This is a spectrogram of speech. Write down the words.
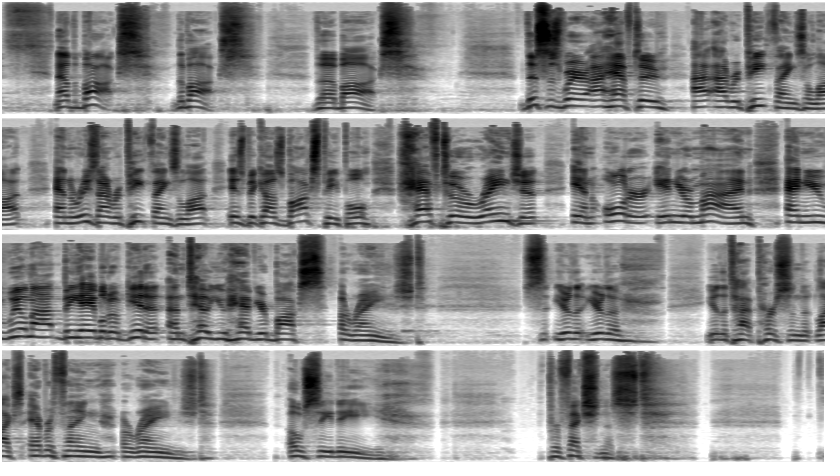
Now, the box, the box, the box. This is where I have to, I, I, repeat things a lot. And the reason I repeat things a lot is because box people have to arrange it in order in your mind, and you will not be able to get it until you have your box arranged. You're the, you're the, you're the type person that likes everything arranged. OCD, perfectionist.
